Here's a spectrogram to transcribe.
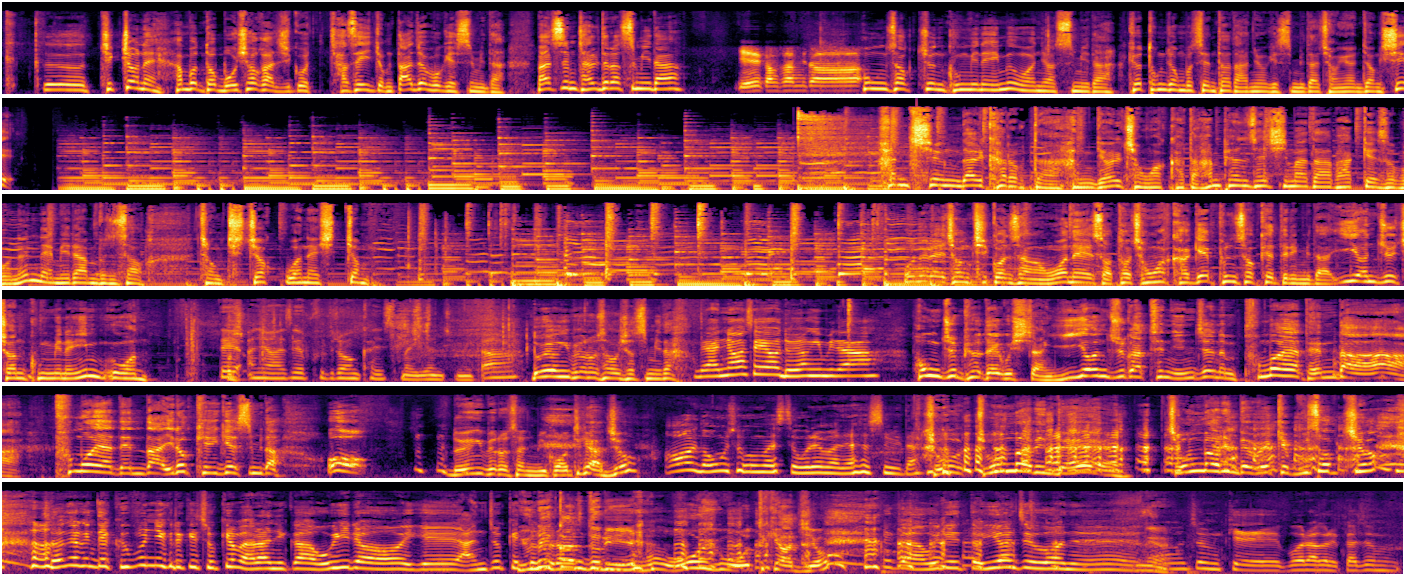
그, 그 직전에 한번 더 모셔가지고 자세히 좀 따져보겠습니다. 말씀 잘 들었습니다. 예, 감사합니다. 홍석준 국민의힘 의원이었습니다. 교통정보센터 다녀오겠습니다. 정현정 씨. 한층 날카롭다, 한결 정확하다, 한편 세심하다, 밖에서 보는 내밀한 분석, 정치적 원의 시점. 오늘의 정치권 상황 원회에서 더 정확하게 분석해 드립니다. 이연주 전 국민의힘 의원, 네, 안녕하세요. 부드러운 카리스마 이현주입니다. 노영희 변호사 오셨습니다. 네, 안녕하세요. 노영입니다. 홍준표 대구시장 이연주 같은 인재는 품어야 된다. 품어야 된다. 이렇게 얘기했습니다. 어, 노영희 변호사님 이거 어떻게 하죠? 아, 너무 좋은 말씀 오랜만에 하셨습니다. 조, 좋은 말인데 좋은 말인데 왜 이렇게 무섭죠? 저는 근데 그분이 그렇게 좋게 말하니까 오히려 이게 안 좋게 들어오지. 뭐 어, 이거 어떻게 하죠? 그러니까 우리 또 이현주 의원은 네. 어, 좀 이렇게 뭐라 그럴까 좀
